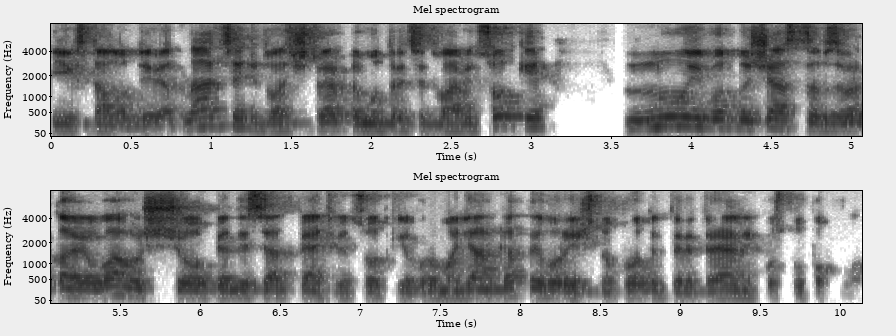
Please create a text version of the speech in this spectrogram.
їх стало 19, в 24-му 32%. Ну і водночас звертаю увагу, що 55% громадян категорично проти територіальних поступок ВО.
